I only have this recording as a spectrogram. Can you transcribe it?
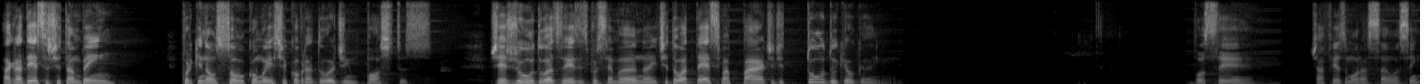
Agradeço-te também porque não sou como este cobrador de impostos. Jejuo duas vezes por semana e te dou a décima parte de tudo que eu ganho. Você já fez uma oração assim?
